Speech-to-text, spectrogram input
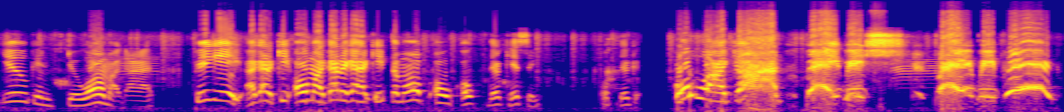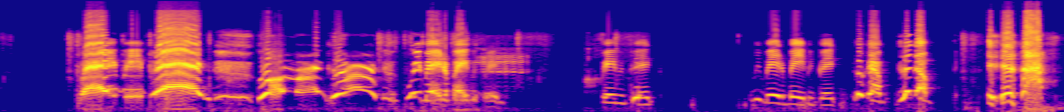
You can do Oh my god. Piggy! I gotta keep oh my god, I gotta keep them up. Oh, oh, they're kissing. Oh, they're Oh my god! Baby shh, baby pig! Baby pig! Oh my god! We made a baby pig. Baby pig. We made a baby pig. Look up! Look up!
